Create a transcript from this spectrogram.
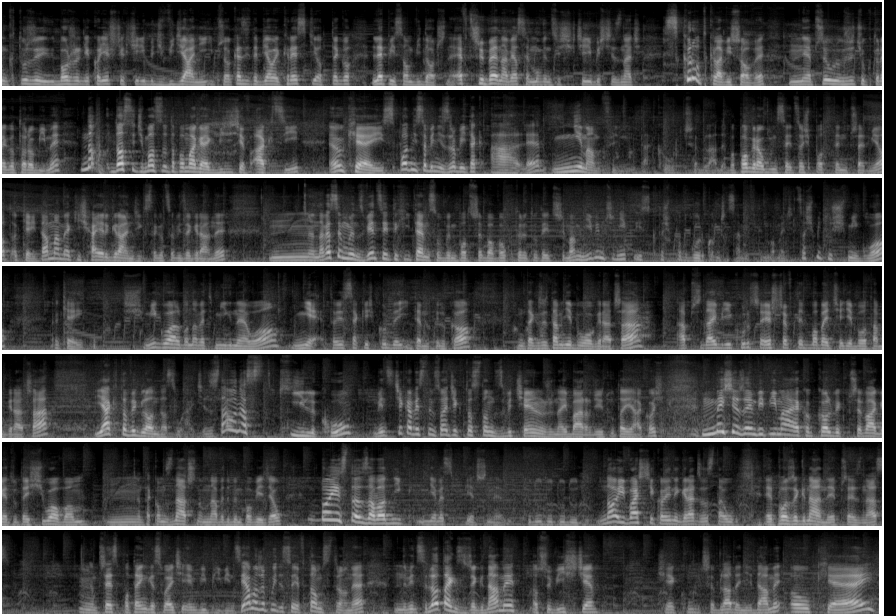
którzy może niekoniecznie chcieli być widziani i przy okazji te białe kreski od tego lepiej są widoczne. F3B nawiasem mówiąc, jeśli chcielibyście znać skrót klawiszowy, przy użyciu którego to robimy, no dosyć mocno to pomaga, jak widzicie w akcji. Okej, spodni sobie nie zrobię tak, ale nie mam flinta, kurczę blady, bo pograłbym sobie coś pod ten przedmiot. Okej, tam mam jakiś higher grandzik z tego co widzę grany. Nawiasem mówiąc, więcej tych itemsów bym potrzebował, które tutaj trzymam. Nie wiem, czy nie jest ktoś pod górką czasami w tym momencie. Coś mi tu śmigło. Okej, śmigło albo nawet mignęło. Nie, to jest jakiś kurde item tylko. Także tam nie było gracza. A przynajmniej kurczę, jeszcze w tym momencie nie było tam gracza. Jak to wygląda, słuchajcie? Zostało nas kilku, więc ciekaw jestem, słuchajcie, kto stąd zwycięży najbardziej tutaj jakoś. Myślę, że MVP ma jakąkolwiek przewagę tutaj siłową, mm, taką znaczną nawet bym powiedział, bo jest to zawodnik niebezpieczny. Tu, tu, tu, tu, tu. No i właśnie kolejny gracz został e, pożegnany przez nas mm, przez potęgę, słuchajcie, MVP, więc ja może pójdę sobie w tą stronę, więc Lotak zżegnamy, oczywiście. Cię kurczę blade nie damy. Okej.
